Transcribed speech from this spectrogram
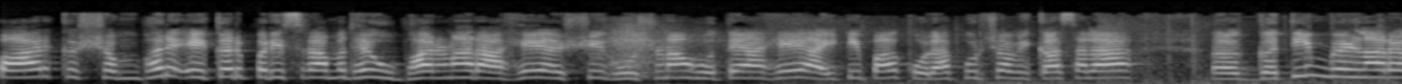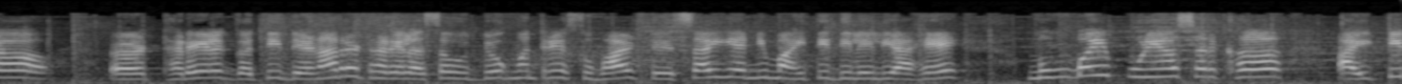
पार्क शंभर एकर परिसरामध्ये उभारणार आहे अशी घोषणा होते आहे. आय टी पार्क कोल्हापूरच्या विकासाला गती मिळणारं ठरेल गती देणारं ठरेल असं उद्योगमंत्री सुभाष देसाई यांनी माहिती दिलेली आहे. मुंबई पुण्यासारखं आय टी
